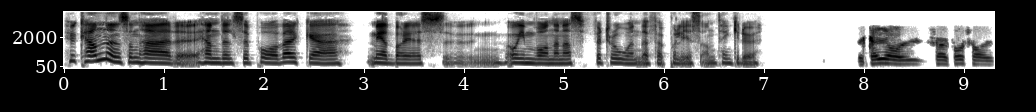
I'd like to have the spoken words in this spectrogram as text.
Hur kan en sån här händelse påverka medborgares och invånarnas förtroende för polisen, tänker du? Det kan ju självklart ha,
